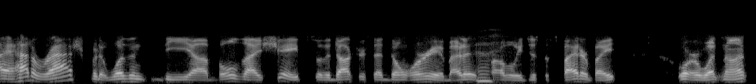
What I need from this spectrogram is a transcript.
I had a rash, but it wasn't the uh, bullseye shape, so the doctor said, "Don't worry about it. It's probably just a spider bite." Or whatnot.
